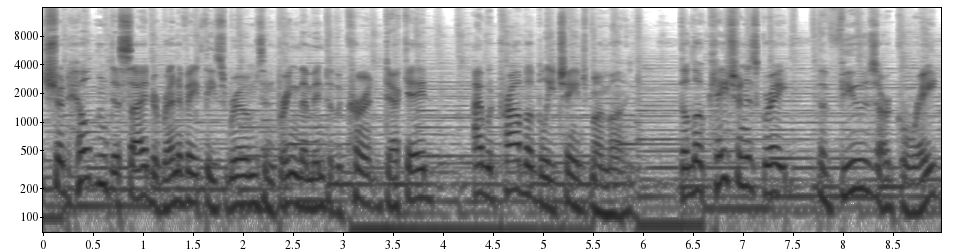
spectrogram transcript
Should Hilton decide to renovate these rooms and bring them into the current decade, I would probably change my mind. The location is great, the views are great,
